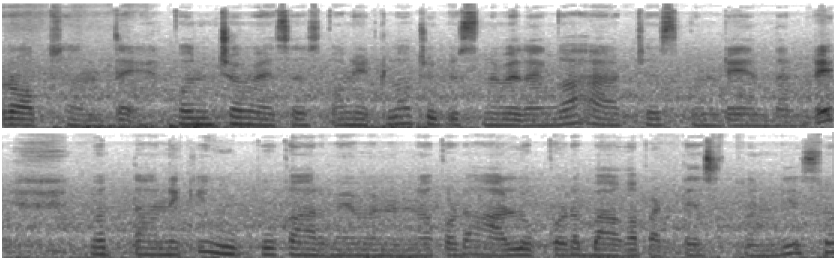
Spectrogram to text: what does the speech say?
డ్రాప్స్ అంతే. కొంచెం వేసేసుకొని ఇట్లా చూపిస్తున్న విధంగా యాడ్ చేసుకుంటే ఏంటంటే మొత్తానికి ఉప్పు కారం ఏమైనా ఉన్నా కూడా ఆలు కూడా బాగా పట్టేస్తుంది. సో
